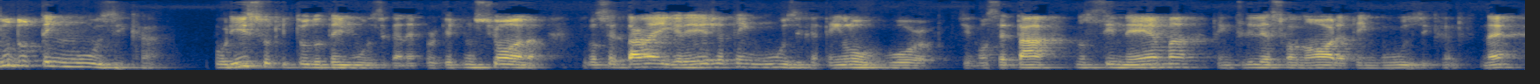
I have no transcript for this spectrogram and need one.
tudo tem música. Por isso que tudo tem música, né? Porque funciona. Se você está na igreja, tem música, tem louvor. Se você está no cinema, tem trilha sonora, tem música, né?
